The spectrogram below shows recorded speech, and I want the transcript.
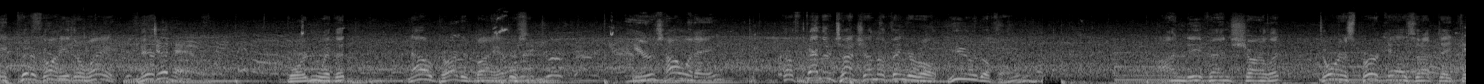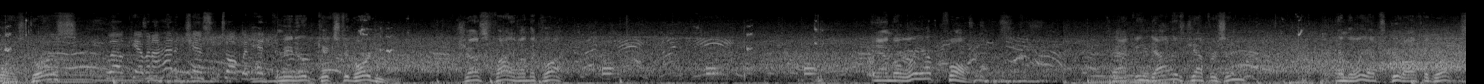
it could have gone either way. Should have. Gordon with it. Now guarded by Henderson. Here's Holiday. The feather touch on the finger roll. Beautiful. On defense, Charlotte. Doris Burke has an update for us. Doris? Well, Kevin, I had a chance to talk with head Camino kicks to Gordon. Just five on the clock. And the layup falls. Backing down is Jefferson. And the layup's good off the glass.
